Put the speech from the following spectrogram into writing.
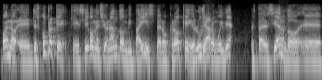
Bueno, eh, disculpa que, que, sigo mencionando mi país, pero creo que ilustra muy bien lo que está diciendo. Eh,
